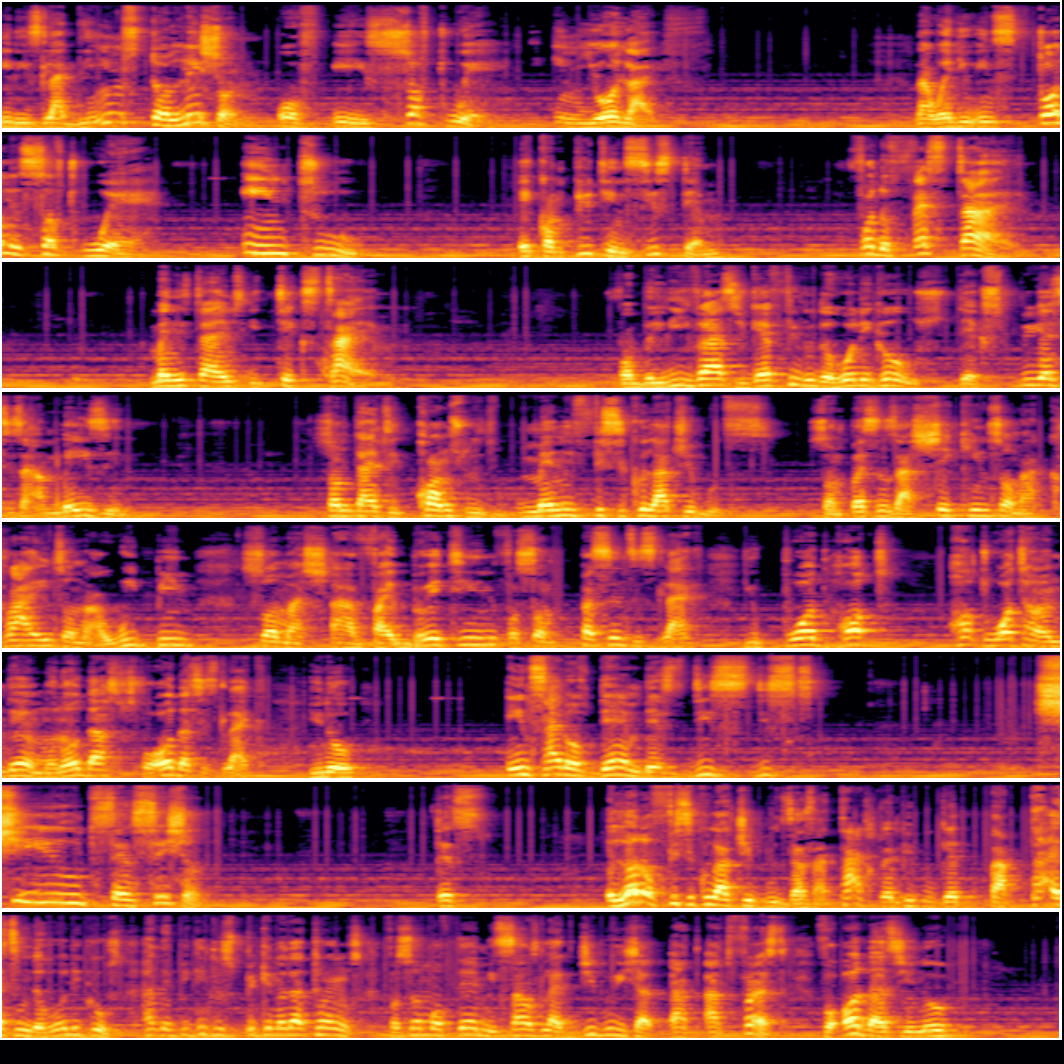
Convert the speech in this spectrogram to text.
It is like the installation of a software in your life. Now, when you install a software into a computing system for the first time, many times it takes time. For believers, you get filled with the Holy Ghost. The experience is amazing. Sometimes it comes with many physical attributes. Some persons are shaking, some are crying, some are weeping, some are, are vibrating. For some persons, it's like you poured hot hot water on them. On others, for others, it's like you know, inside of them, there's this this chilled sensation. There's a lot of physical attributes that's attached when people get baptized in the Holy Ghost and they begin to speak in other tongues. For some of them, it sounds like gibberish at, at, at first. For others, you know,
